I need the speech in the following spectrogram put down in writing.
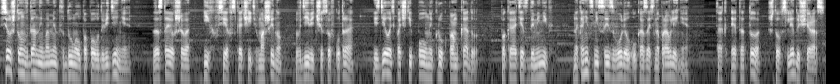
Все, что он в данный момент думал по поводу видения, заставившего их всех вскочить в машину в 9 часов утра и сделать почти полный круг по МКАДу, пока отец Доминик наконец не соизволил указать направление. Так это то, что в следующий раз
